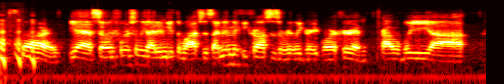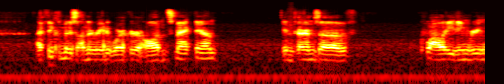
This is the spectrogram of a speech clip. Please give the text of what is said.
10 stars. Yeah, so unfortunately I didn't get to watch this. I know Nikki Cross is a really great worker and probably, uh, I think, the most underrated worker on SmackDown in terms of quality in-ring,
